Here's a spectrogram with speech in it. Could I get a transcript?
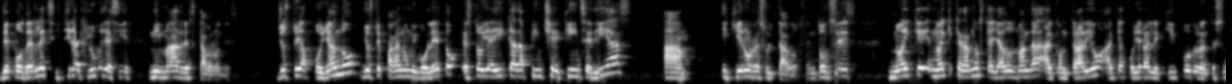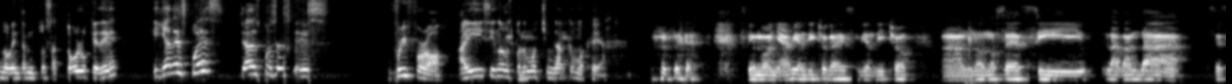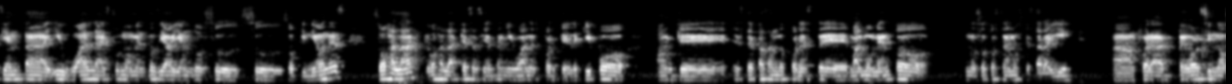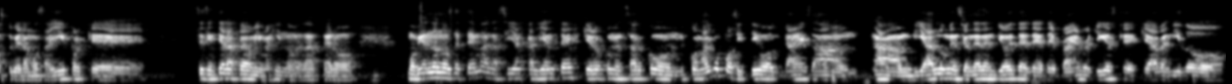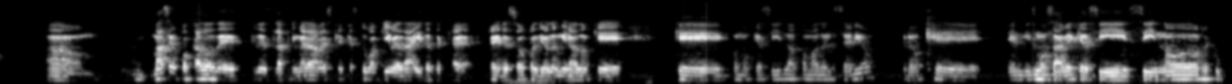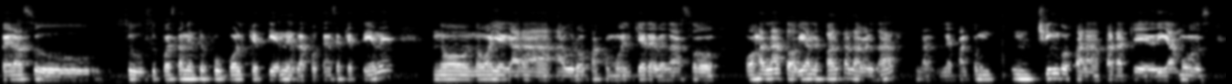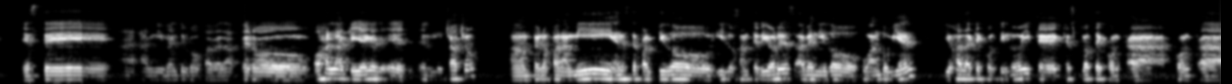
de poderle exigir al club y decir, ni madres, cabrones. Yo estoy apoyando, yo estoy pagando mi boleto, estoy ahí cada pinche 15 días y quiero resultados. Entonces, no hay, que, no hay que quedarnos callados, banda. Al contrario, hay que apoyar al equipo durante esos 90 minutos a todo lo que dé. Y ya después, ya después es free for all. Ahí sí nos los podemos chingar como sea. Simón, ya bien dicho, guys, bien dicho. Ah, no, no sé si la banda se sienta igual a estos momentos ya oyendo sus, sus opiniones. ojalá, ojalá que se sientan iguales porque el equipo, aunque esté pasando por este mal momento, nosotros tenemos que estar ahí. Ah, fuera peor si no estuviéramos ahí porque se sintiera feo, me imagino, ¿verdad? Pero moviéndonos de tema, la silla caliente, quiero comenzar con, con algo positivo, guys. Um, ya lo mencioné de, de, de, de Brian Rodriguez, que, que ha venido um, más enfocado de, desde la primera vez que, que, estuvo aquí, ¿verdad? Y desde que regresó, pues yo lo he mirado que, que como que sí lo ha tomado en serio. Creo que él mismo sabe que si, si no recupera su, su supuestamente fútbol que tiene, la potencia que tiene, no, no va a llegar a, Europa como él quiere, ¿verdad? So, ojalá todavía le falta, la verdad, le falta un, chingo para, para que, digamos, esté al nivel de Europa, ¿verdad? Pero ojalá que llegue el, muchacho. Um, pero para mí en este partido y los anteriores ha venido jugando bien y ojalá que continúe y que, que explote contra, contra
